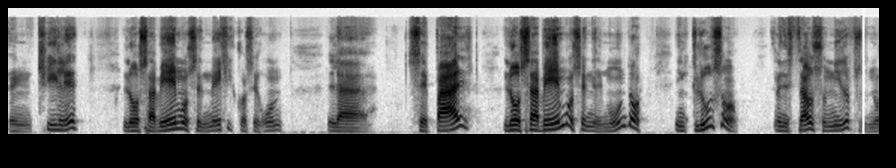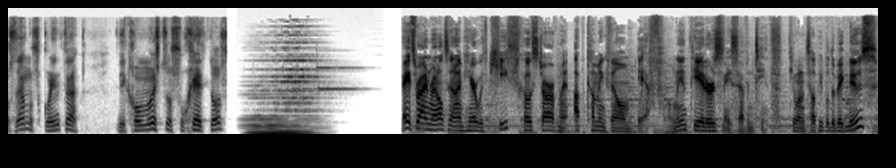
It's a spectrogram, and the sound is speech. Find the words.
en Chile, lo sabemos en México según la CEPAL, lo sabemos en el mundo, incluso en Estados Unidos pues, nos damos cuenta de cómo estos sujetos. Hey, it's Ryan Reynolds and I'm here with Keith, co-star of my upcoming film If, only in theaters May 17th. Do you want to tell people the big news?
